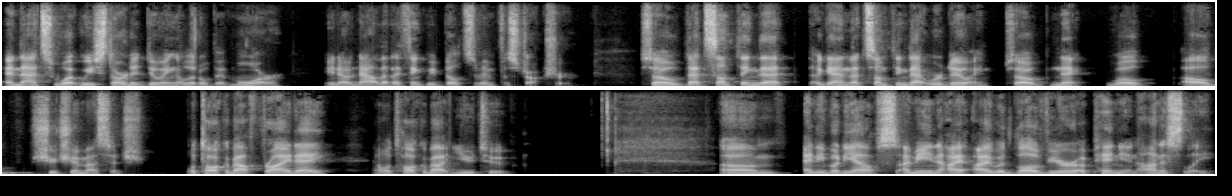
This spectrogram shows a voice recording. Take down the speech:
And that's what we started doing a little bit more, you know, now that I think we built some infrastructure. So that's something that, again, that's something that we're doing. So, Nick, well, I'll shoot you a message. We'll talk about Friday and we'll talk about YouTube. Um, anybody else? I mean, I, I would love your opinion, honestly.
